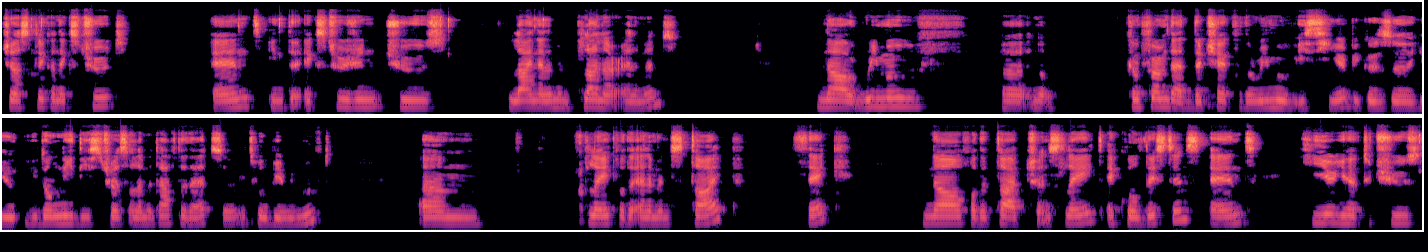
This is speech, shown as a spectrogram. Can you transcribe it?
just click on extrude. And in the extrusion choose line element planar element. Now remove uh, no confirm that the check for the remove is here because uh, you, you don't need this truss element after that, so it will be removed. Um, plate for the element type, thick. Now for the type translate, equal distance, and here you have to choose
